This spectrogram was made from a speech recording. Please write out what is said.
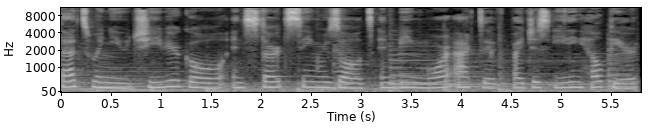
That's when you achieve your goal and start seeing results and being more active by just eating healthier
